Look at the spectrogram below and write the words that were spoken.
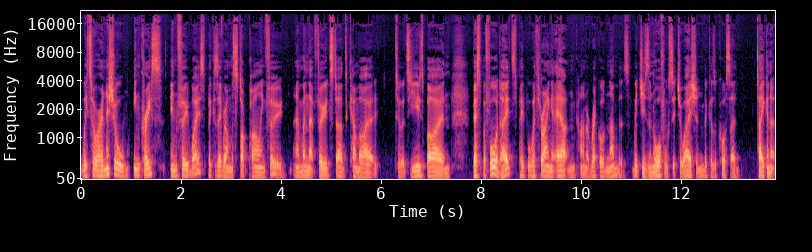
we saw an initial increase in food waste because everyone was stockpiling food. And when that food started to come by to its use by and best before dates, people were throwing it out in kind of record numbers, which is an awful situation because, of course, they'd taken it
